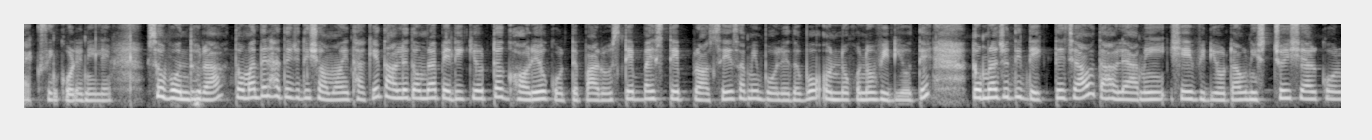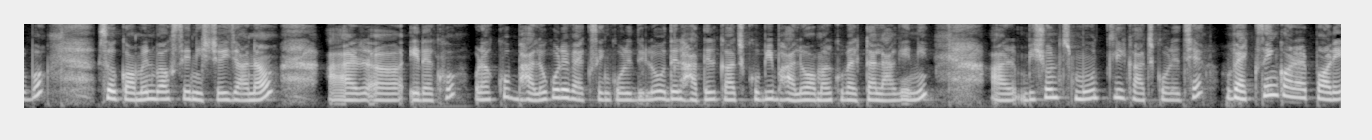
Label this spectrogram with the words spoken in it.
ভ্যাক্সিং করে নিলে। সো বন্ধুরা, তোমাদের হাতে যদি সময় থাকে, তাহলে তোমরা পেডিকিওরটা ঘরেও করতে পারো। স্টেপ বাই স্টেপ প্রসেস আমি বলে দেবো অন্য কোনো ভিডিওতে তোমরা যদি দেখতে চাও, তাহলে আমি সেই ভিডিওটাও নিশ্চয়ই শেয়ার করব। সো কমেন্ট বক্সে নিশ্চয়ই জানাও। আর এ দেখো ওরা খুব ভালো করে ভ্যাক্সিন করে দিল। ওদের হাতের কাজ খুবই ভালো, আমার খুব একটা লাগেনি। আর ভীষণ স্মুথলি কাজ করেছে। ভ্যাক্সিন করার পরে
